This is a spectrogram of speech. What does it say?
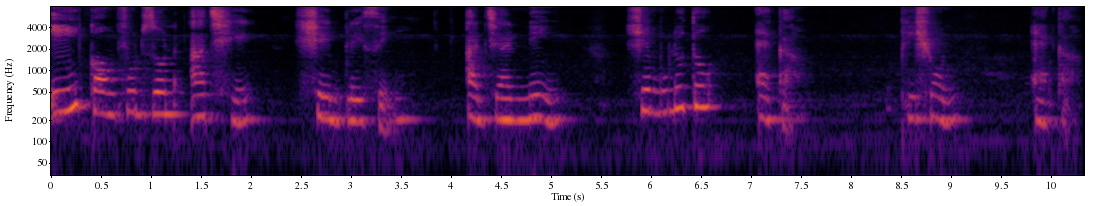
এই কমফোর্ট জোন আছে, সে ব্লেসিং আর যার নেই, সে মূলত একা। ভীষণ একা।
